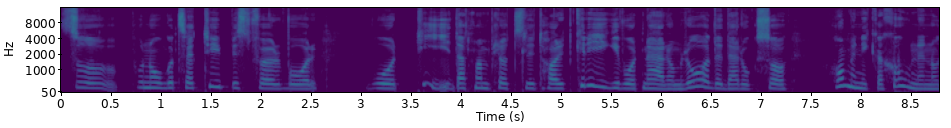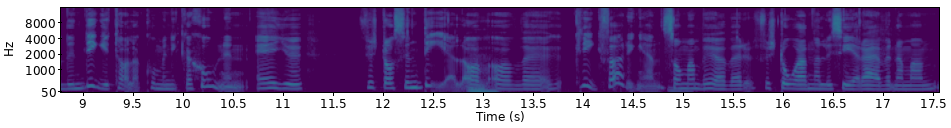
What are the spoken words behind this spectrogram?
så på något sätt typiskt för vår, vår tid att man plötsligt har ett krig i vårt närområde där också kommunikationen och den digitala kommunikationen är ju förstås en del av, mm. av eh, krigföringen som mm. man behöver förstå och analysera även när man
